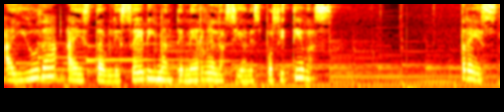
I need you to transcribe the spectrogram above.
ayuda a establecer y mantener relaciones positivas. 3.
